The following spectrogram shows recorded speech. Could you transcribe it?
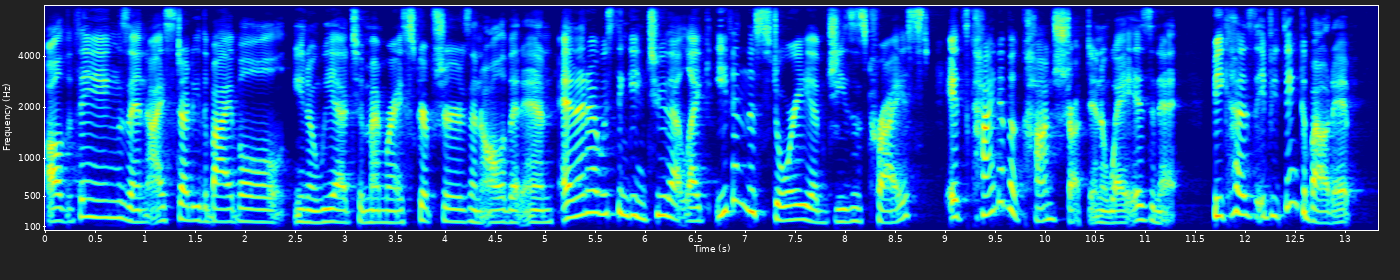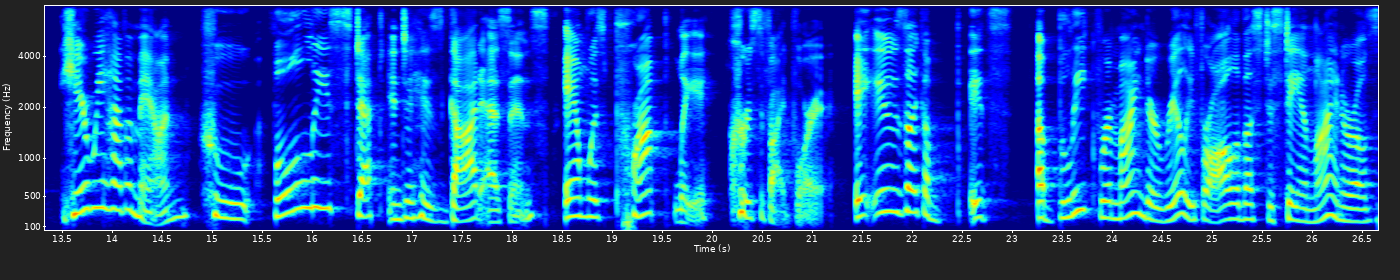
all the things and i studied the bible. You know we had to memorize scriptures and all of it. And and then i was thinking too that like even the story of jesus christ it's kind of a construct in a way isn't it? Because if you think about it here we have a man who fully stepped into his God essence and was promptly crucified for it. It, it was like a, it's a bleak reminder, really, for all of us to stay in line or else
